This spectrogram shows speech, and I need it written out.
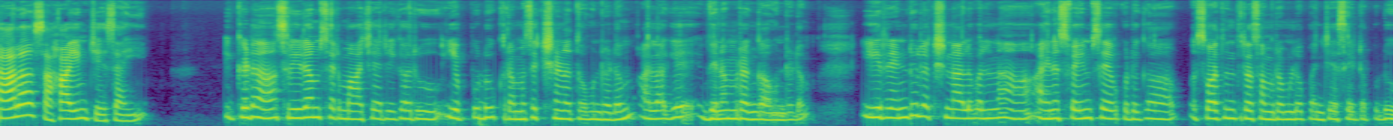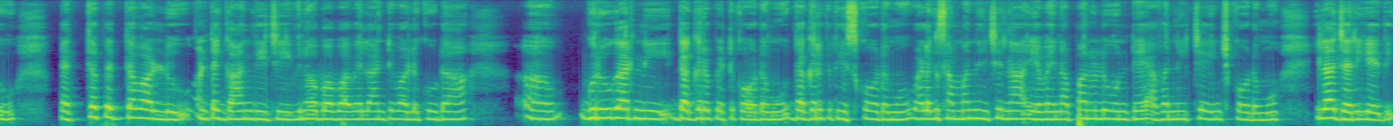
చాలా సహాయం చేశాయి. ఇక్కడ శ్రీరామ్ శర్మ ఆచార్య గారు ఎప్పుడూ క్రమశిక్షణతో ఉండడం అలాగే వినమ్రంగా ఉండడం ఈ రెండు లక్షణాల వలన ఆయన స్వయం సేవకుడుగా స్వాతంత్ర సమరంలో పనిచేసేటప్పుడు పెద్ద పెద్ద వాళ్ళు అంటే గాంధీజీ వినోబాబావే లాంటి వాళ్ళు కూడా గురువుగారిని దగ్గర పెట్టుకోవడము దగ్గరకు తీసుకోవడము వాళ్ళకి సంబంధించిన ఏవైనా పనులు ఉంటే అవన్నీ చేయించుకోవడము ఇలా జరిగేది.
